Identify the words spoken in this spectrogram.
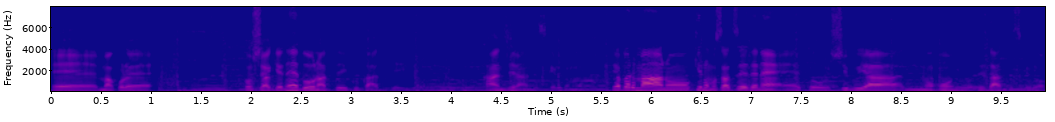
えーまあこれ年明けねどうなっていくかっていう感じなんですけれどもやっぱりまああの昨日も撮影でね、えー、と渋谷の方にも出たんですけど、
